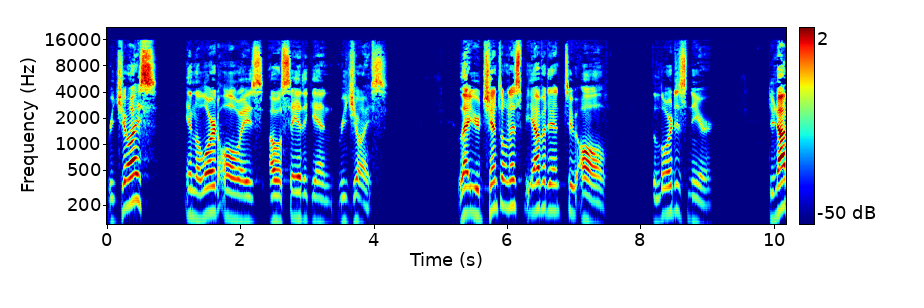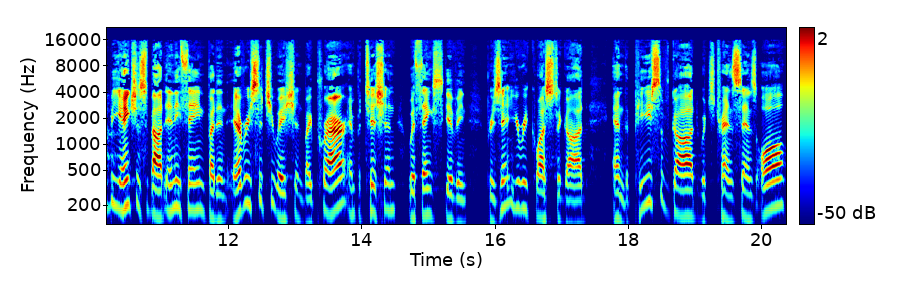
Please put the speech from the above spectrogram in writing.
"Rejoice in the Lord always." I will say it again: rejoice. Let your gentleness be evident to all. The Lord is near. Do not be anxious about anything, but in every situation, by prayer and petition with thanksgiving, present your requests to God, and the peace of God, which transcends all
